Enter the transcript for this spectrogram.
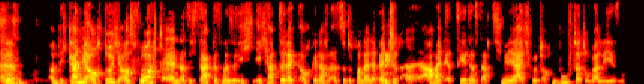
Ähm, und ich kann mir auch durchaus vorstellen, dass ich sage das mal so, ich, ich habe direkt auch gedacht, als du von deiner Bachelorarbeit erzählt hast, dachte ich mir, ja, ich würde auch ein Buch darüber lesen,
